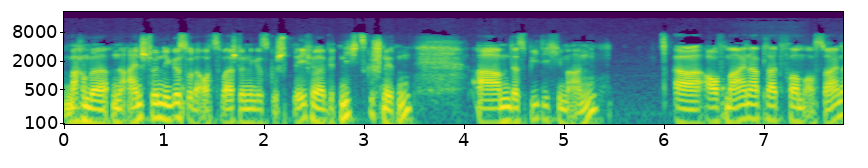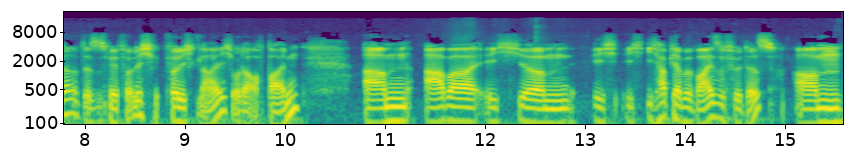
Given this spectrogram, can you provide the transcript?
machen wir ein einstündiges oder auch zweistündiges Gespräch und da wird nichts geschnitten. Ähm, das biete ich ihm an. Äh, auf meiner Plattform, auf seiner, das ist mir völlig, völlig gleich oder auf beiden. Ähm, aber ich, ähm, ich, ich, ich habe ja Beweise für das, ähm,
